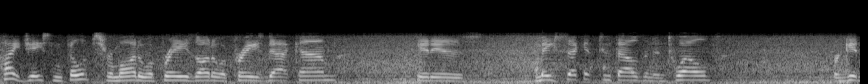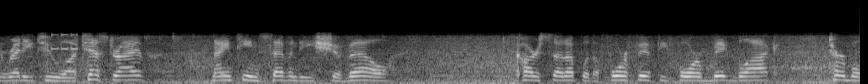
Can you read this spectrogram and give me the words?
Hi, Jason Phillips from Auto Appraise, autoappraise.com. It is May 2nd, 2012. We're getting ready to uh, test drive 1970 Chevelle. Car set up with a 454 big block, turbo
